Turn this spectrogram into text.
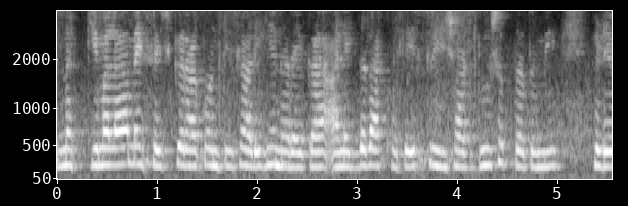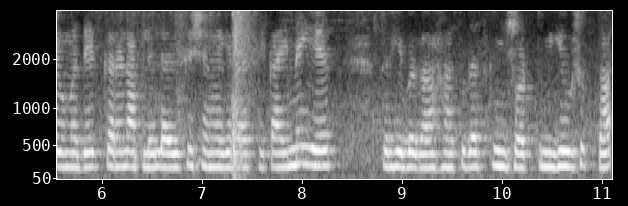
नक्की मला मेसेज करा कोणती साडी घेणार आहे का. अनेकदा दाखवते स्क्रीनशॉट घेऊ शकता तुम्ही व्हिडिओमध्येच कारण आपले लाईव्ह सेशन वगैरे असे काही नाही आहेत तर हे बघा हा सुद्धा स्क्रीनशॉट तुम्ही घेऊ शकता.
